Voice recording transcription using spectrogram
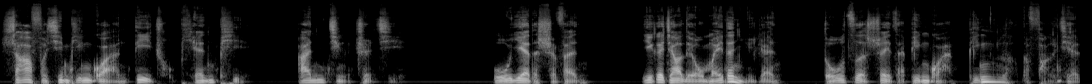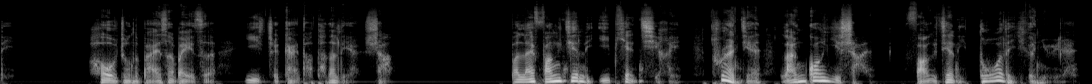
沙府新宾馆地处偏僻，安静至极。午夜的时分，一个叫柳梅的女人独自睡在宾馆冰冷的房间里，厚重的白色被子一直盖到她的脸上。本来房间里一片漆黑，突然间蓝光一闪，房间里多了一个女人。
